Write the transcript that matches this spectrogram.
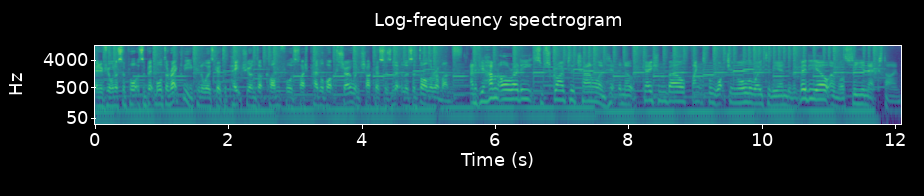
And if you want to support us a bit more directly, you can always go to patreon.com forward slash pedalbox show and chuck us as little as a dollar a month. And if you haven't already, subscribe to the channel and hit the notification bell. Thanks for watching all the way to the end of the video and we'll see you next time.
